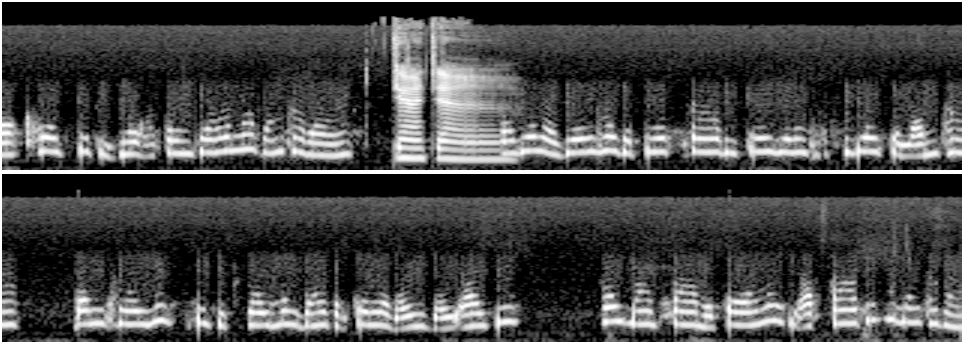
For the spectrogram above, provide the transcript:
អត់ខូចកិត្តិយសទៅចឹងណាបងថាណាចាចាហើយយើងឲ្យយើងឲ្យទទួលស្គាល់ពីគេយើងយើងច្រឡំថាបងថ្ងៃនេះគឺជាថ្ងៃមួយដែលប្រគល់អ្វីអ្វីឲ្យទេហើយបានតាមមកតហ្នឹងគឺអត់ការទេបងថាណា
